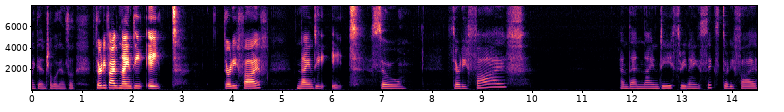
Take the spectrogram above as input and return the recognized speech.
I get in trouble again. So 35, 98. 35, 98. So 35 and then 93, 96, 35,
